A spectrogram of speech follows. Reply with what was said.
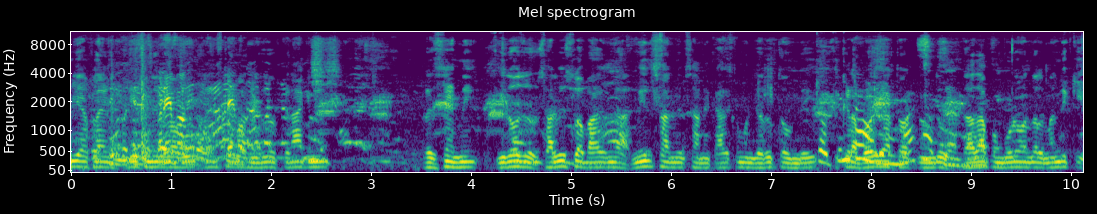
ఎంజిఎఫ్ లైన్ పినాకిని ప్రెసిడెంట్ని ఈరోజు సర్వీస్లో భాగంగా మీల్స్ ఆన్ మీల్స్ అనే కార్యక్రమం జరుగుతుంది. ఇక్కడ బోడిగార్ తోట ముందు దాదాపు మూడు వందల మందికి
